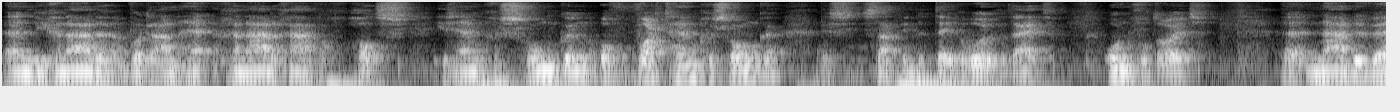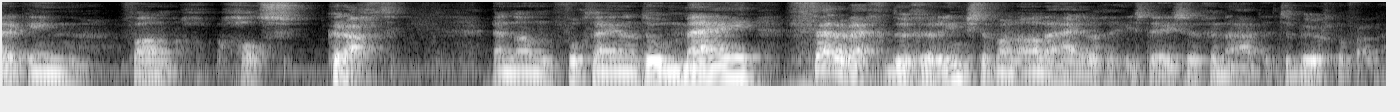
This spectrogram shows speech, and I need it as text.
En die genade wordt aan genadegave Gods is hem geschonken, of wordt hem geschonken. Het staat in de tegenwoordige tijd, onvoltooid, uh, naar de werking van Gods kracht. En dan voegt hij aan toe, mij verreweg de geringste van alle heiligen is deze genade te beurt gevallen.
